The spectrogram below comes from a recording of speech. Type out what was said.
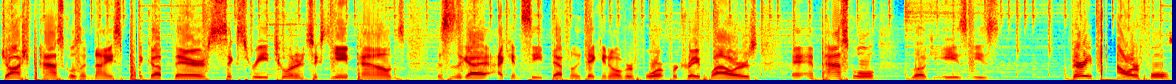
Josh Paschal's a nice pickup there. 6'3", 268 pounds. This is a guy I can see definitely taking over for for Trey Flowers. And, and Paschal, look, he's he's very powerful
